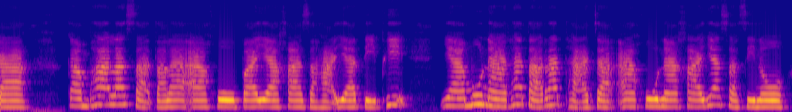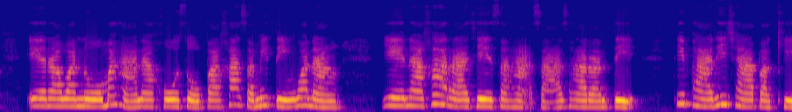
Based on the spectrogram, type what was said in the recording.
กากัมพาลาสะตาลาอาคูปายาคาสหยาติพิ ยามุนาทตารัฐาจะอาคูนาคายาสสิโน เอราวันโนมหานาโคโสปาคาสมิติงวานางเยนาคาราเชสหสาสารันติ ที่พาทิชาปกขิ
